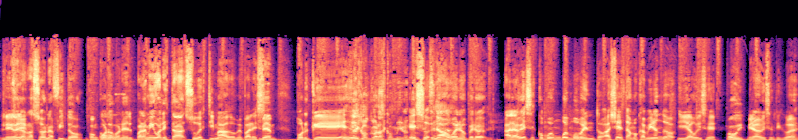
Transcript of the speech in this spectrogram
le doy Sí. la razón a Fito, concuerdo Oh. con él. Para mí igual está subestimado, me parece. Bien. Porque es Ahí de, concordás conmigo. Eso, no, bueno, pero a la vez es como un buen momento. Ayer estábamos caminando y Agua dice, Uy. mirá a Vicentico, ¿eh?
